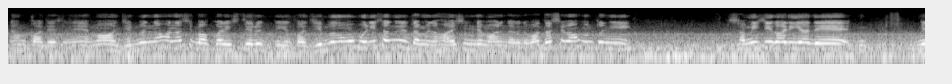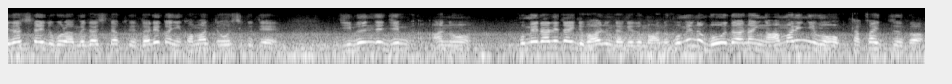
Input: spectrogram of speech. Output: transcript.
なんかですねまあ自分の話ばっかりしてるっていうか自分を掘り下げるための配信でもあるんだけど私は本当に寂しがり屋で目立ちたいところは目立ちたくて誰かに構ってほしくて自分で自あの褒められたいとかあるんだけどもあの褒めのボーダーラインがあまりにも高いっていうか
